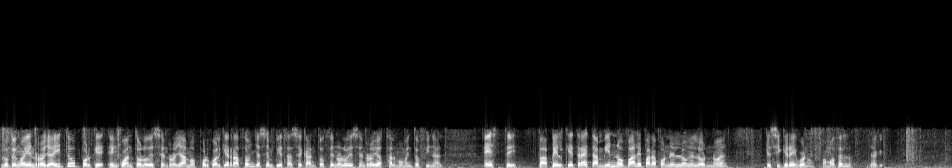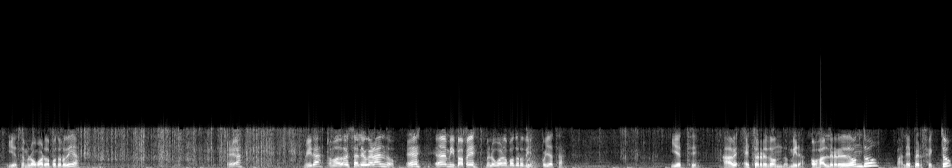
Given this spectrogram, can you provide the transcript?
Lo tengo ahí enrolladito porque en cuanto lo desenrollamos por cualquier razón ya se empieza a secar, entonces no lo desenrollo hasta el momento final. Este papel que trae también nos vale para ponerlo en el horno, ¿eh? Que si queréis, bueno, vamos a hacerlo. Ya que... Y este me lo guardo para otro día. ¿Eh? Mira, Amador salió ganando. ¿Eh? ¿Eh? Mi papel, me lo guardo para otro día. Pues ya está. Y este, a ver, esto es redondo. Mira, hojaldre redondo, vale, perfecto.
